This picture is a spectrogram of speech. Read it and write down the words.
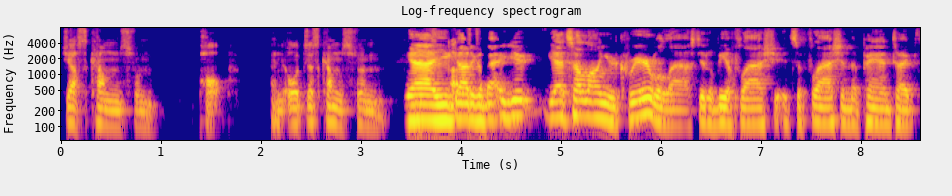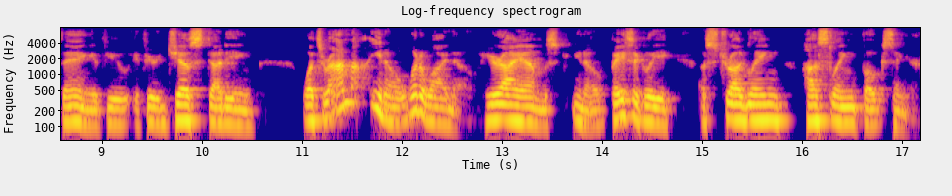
just comes from pop and or just comes from Yeah, you got to go back. You that's how long your career will last. It'll be a flash. It's a flash in the pan type thing. If you if you're just studying what's around, I'm not- you know, what do I know? Here I am, you know, basically a struggling, hustling folk singer.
